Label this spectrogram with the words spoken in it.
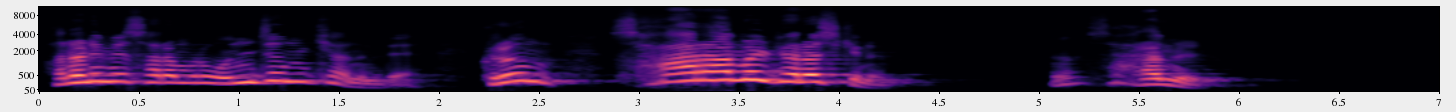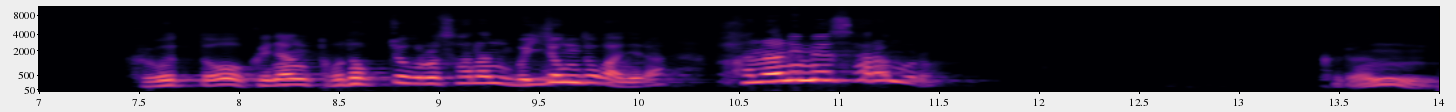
하나님의 사람으로 온전케 하는데 그런 사람을 변화시키는 어? 사람을 그것도 그냥 도덕적으로 사는 뭐이 정도가 아니라 하나님의 사람으로 그런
